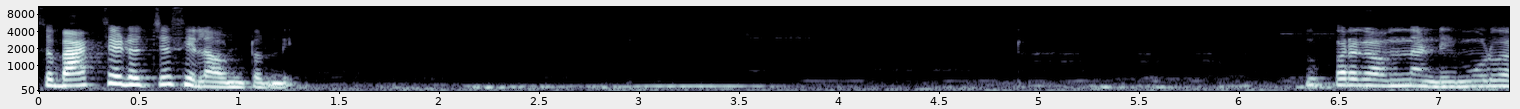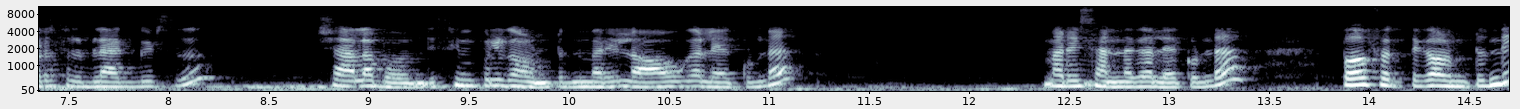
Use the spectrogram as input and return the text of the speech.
సో బ్యాక్ సైడ్ వచ్చేసి ఇలా ఉంటుంది. సూపర్గా ఉందండి. మూడు వరుసలు బ్లాక్ బీడ్స్ చాలా బాగుంది. సింపుల్గా ఉంటుంది. మరి లావుగా లేకుండా మరి సన్నగా లేకుండా పర్ఫెక్ట్గా ఉంటుంది.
